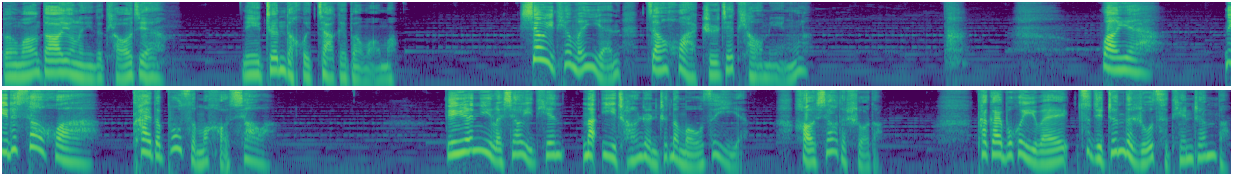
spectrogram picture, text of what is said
本王答应了你的条件，你真的会嫁给本王吗？萧逸天闻言，将话直接挑明了：“ 王爷，你的笑话开的不怎么好笑啊。”林渊睨了萧逸天那异常认真的眸子一眼，好笑的说道：“他该不会以为自己真的如此天真吧？”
